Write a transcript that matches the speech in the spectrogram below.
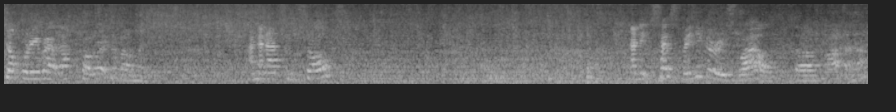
Don't worry about that colour at the moment. I'm going to add some salt. And it says vinegar as well, so I don't know.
